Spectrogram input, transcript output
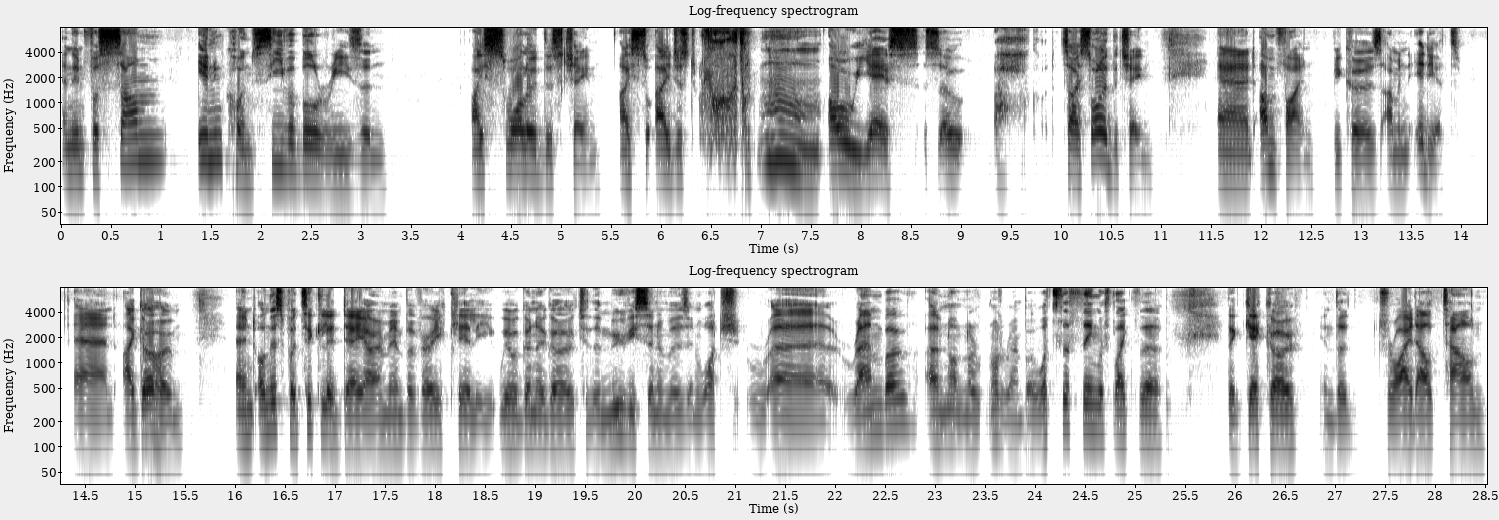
And then for some inconceivable reason, I swallowed this chain. I sw- I just mm, oh yes. So oh god. So I swallowed the chain, and I'm fine because I'm an idiot. And I go home, and on this particular day, I remember very clearly we were gonna go to the movie cinemas and watch uh, Rambo. Um, not not Rambo. What's the thing with like the the gecko in the dried out town,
